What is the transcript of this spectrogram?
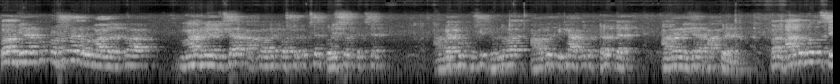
তখন বিড়াল খুব প্রশংসা করব বান্দরের, তো মাননীয় বিচারক আপনি অনেক কষ্ট করছেন, পরিশ্রম করছেন। আমরা খুব খুশি, ধন্যবাদ। আমাদের পিঠা আপনাকে ফেরত দেন, আমরা নিজেরা ভাগ করে নেব। কারণ বান্দর বলতেছে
